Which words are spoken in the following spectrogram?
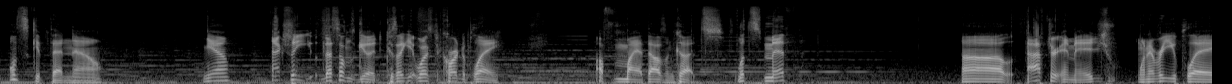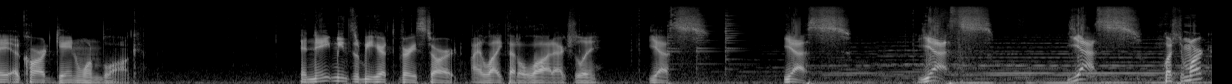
let's skip that now. Yeah, actually, that sounds good, because I get one extra card to play off of my 1,000 cuts. Let's smith. Uh, after image, whenever you play a card, gain one block. Innate means it'll be here at the very start. I like that a lot, actually. Yes. Yes. Yes. Yes! Question mark?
